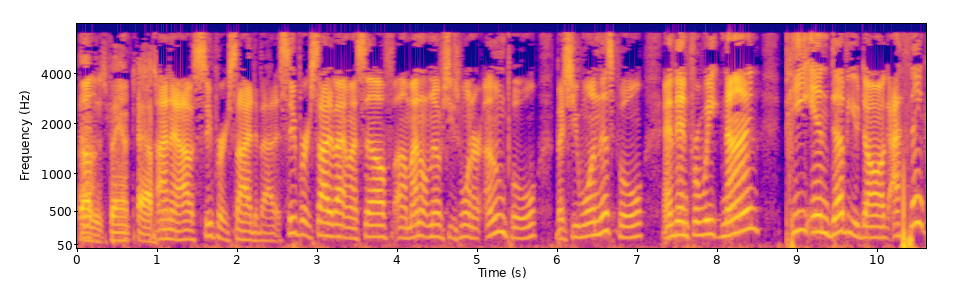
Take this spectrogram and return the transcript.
That Uh, fantastic. I know. I was super excited about it. Super excited about it myself. Um, I don't know if she's won her own pool, but she won this pool. And then for week nine, PNW dog. I think,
